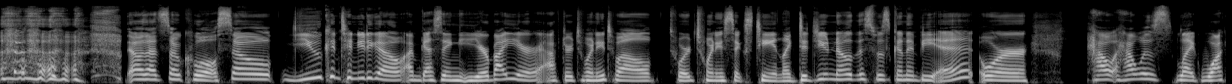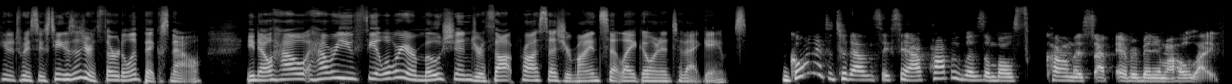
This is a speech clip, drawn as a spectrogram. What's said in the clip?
oh, that's so cool. So you continue to go, I'm guessing year by year after 2012 toward 2016. Like, did you know this was going to be it or how how was like walking to 2016 because this is your third olympics now. You know how how are you feel what were your emotions your thought process your mindset like going into that games? Going into 2016 i probably was the most calmest i've ever been in my whole life.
